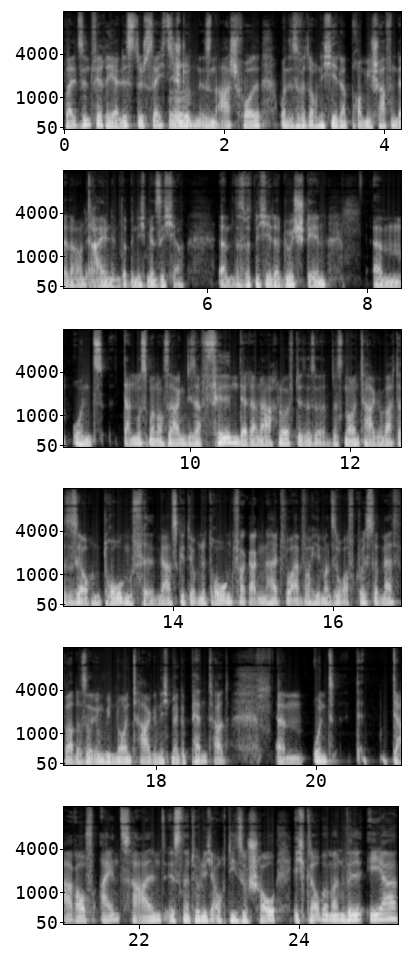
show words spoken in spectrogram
Weil sind wir realistisch, 60 mhm. Stunden ist ein Arsch voll und es wird auch nicht jeder Promi schaffen, der daran ja. teilnimmt. Da bin ich mir sicher. Ähm, das wird nicht jeder durchstehen. Ähm, und dann muss man auch sagen, dieser Film, der danach läuft, das ist das neun Tage wach, das ist ja auch ein Drogenfilm. Ja, es geht ja um eine Drogenvergangenheit, wo einfach jemand so auf Crystal Meth war, dass er irgendwie neun Tage nicht mehr gepennt hat. Ähm, und darauf einzahlend ist natürlich auch diese Show. Ich glaube, man will eher,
